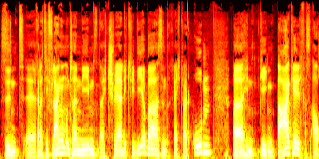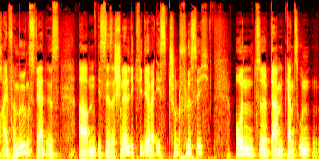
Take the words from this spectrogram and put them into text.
sind äh, relativ lang im Unternehmen, sind recht schwer liquidierbar, sind recht weit oben. Äh, hingegen Bargeld, was auch ein Vermögenswert ist, ähm, ist sehr, sehr schnell liquidierbar, ist schon flüssig und äh, damit ganz unten.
